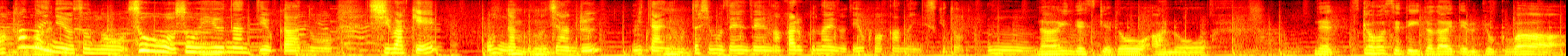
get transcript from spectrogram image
わかんないのよそのそうそういうなんていうかあの仕分け？音楽のジャンル、みたいなの、うん。私も全然明るくないのでよくわかんないんですけど、うん、ないんですけどあのね使わせていただいてる曲は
